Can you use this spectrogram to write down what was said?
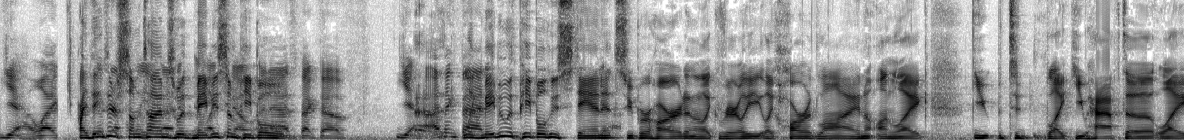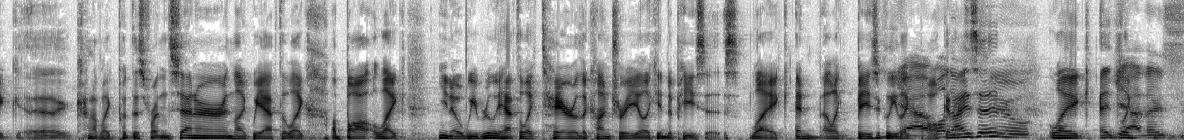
yeah like I think there's definitely sometimes with maybe like, you some know, people- aspect of yeah I think that like maybe with people who stand Yeah. it super hard and like really like hard line on like you to like you have to like uh, kind of like put this front and center and like we have to like abol like you know we really have to like tear the country like into pieces. Like and like basically like Yeah, well, balkanize there's it like it, yeah like there's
